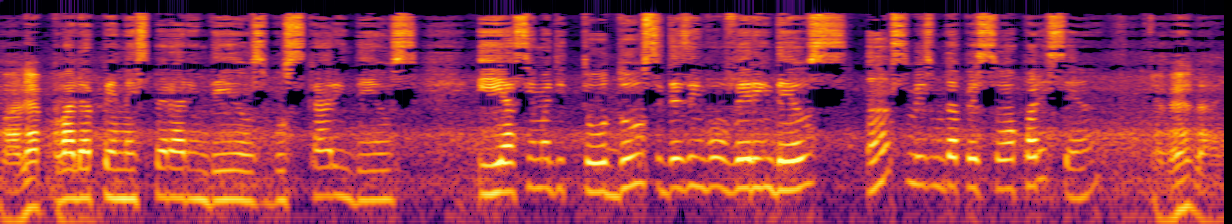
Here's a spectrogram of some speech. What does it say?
vale a pena. Vale a pena esperar em Deus, buscar em Deus e, acima de tudo, se desenvolver em Deus antes mesmo da pessoa aparecer. Né? É verdade.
